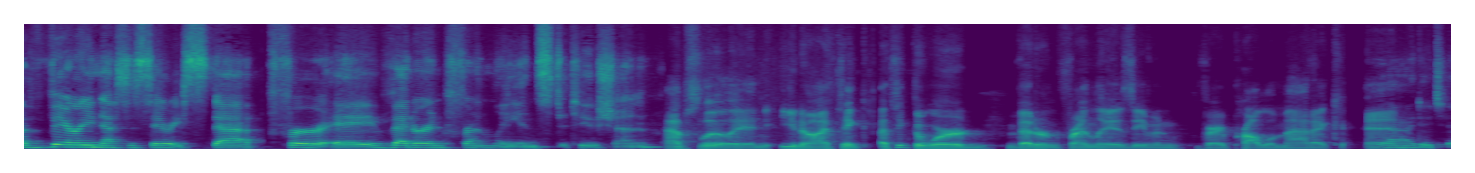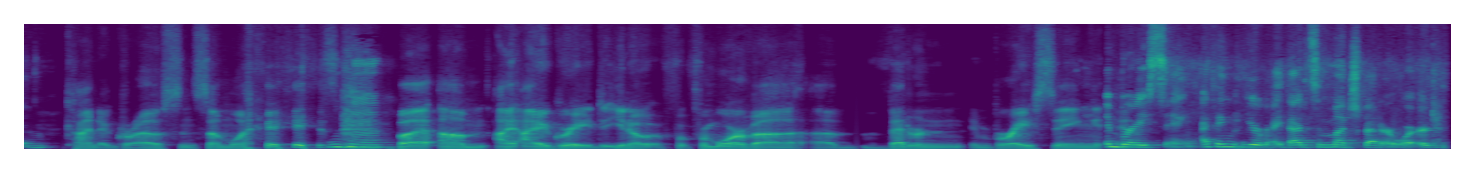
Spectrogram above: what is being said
a very necessary step for a veteran friendly institution. Absolutely. And you know i think i think the word veteran friendly is even very problematic and yeah, I do too. kind of gross in some ways. Mm-hmm. but um i i agree. You know for, for more of a, a veteran embracing embracing. And, i think you're right. That's a much better word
